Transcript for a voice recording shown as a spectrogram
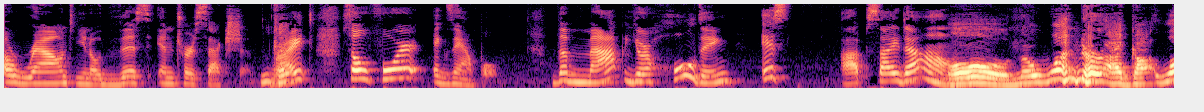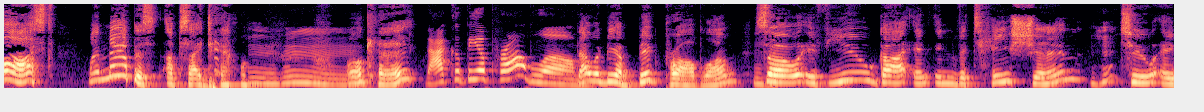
around, you know, this intersection, Okay. right? So for example, the map you're holding is upside down. Oh, no wonder I got lost. My map is upside down. Okay. That could be a problem. That would be a big problem. Mm-hmm. So, if you got an invitation Mm-hmm. to a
